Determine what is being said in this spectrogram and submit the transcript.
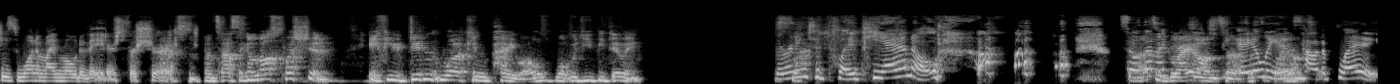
she's one of my motivators for sure. Excellent. Fantastic. And last question. If you didn't work in payroll, what would you be doing? Learning to play piano. so That's that I can teach answer. the aliens how to play.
